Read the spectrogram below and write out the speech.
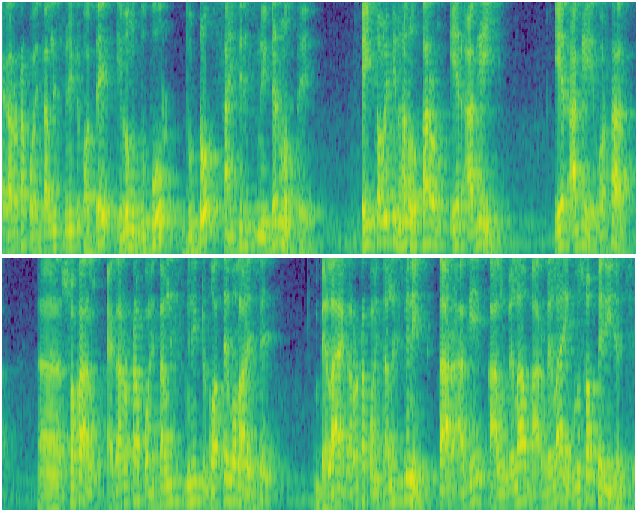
এগারোটা পঁয়তাল্লিশ মিনিট গতে এবং দুপুর দুটো সাঁত্রিশ মিনিটের মধ্যে। এই সময়টি ভালো, কারণ এর আগেই, এর আগে অর্থাৎ সকাল এগারোটা পঁয়তাল্লিশ মিনিট গতে বলা হয়েছে। বেলা এগারোটা পঁয়তাল্লিশ মিনিট, তার আগে কালবেলা, বারবেলা এগুলো সব পেরিয়ে যাচ্ছে।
